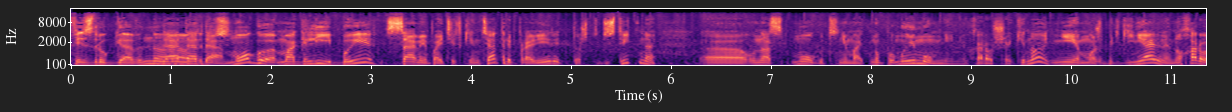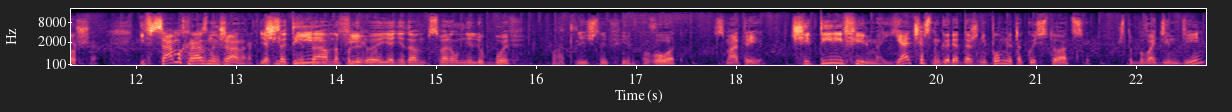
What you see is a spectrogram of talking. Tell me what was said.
Физрук говно. Да, вот да, это да. всё. Могу, могли бы сами пойти в кинотеатр и проверить то, что действительно э, у нас могут снимать, ну, по моему мнению, хорошее кино. Не, может быть, гениальное, но хорошее. И в самых разных жанрах. Я, кстати, недавно, фильма. я недавно посмотрел «Не любовь». Отличный фильм. Вот, смотри. Четыре фильма. Я, честно говоря, даже не помню такой ситуации, чтобы в один день,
